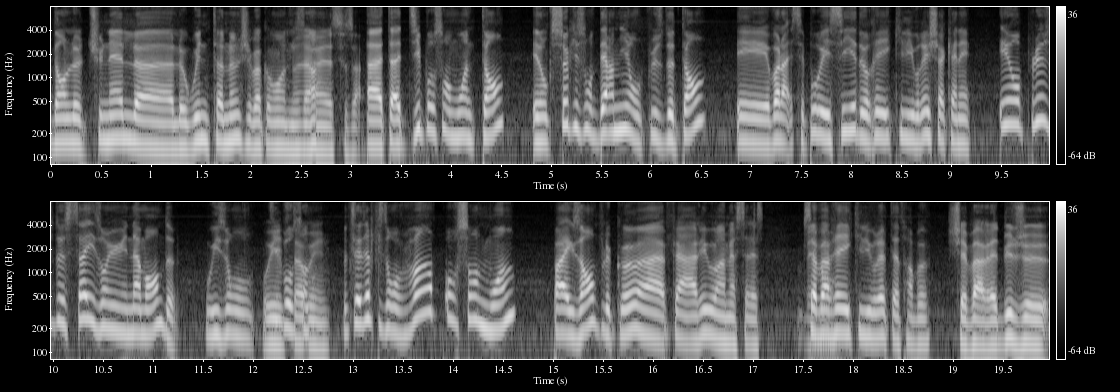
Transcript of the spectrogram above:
dans le tunnel, euh, le wind tunnel, je sais pas comment on dit ça. Ouais, c'est ça. Euh, tu as 10% moins de temps. Et donc ceux qui sont derniers ont plus de temps. Et voilà, c'est pour essayer de rééquilibrer chaque année. Et en plus de ça, ils ont eu une amende où ils ont 10%. Oui, ça, oui. Donc c'est-à-dire qu'ils ont 20% de moins, par exemple, que un Ferrari ou un Mercedes. Ça va rééquilibrer peut-être un peu. Je sais pas, Red Bull, je...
